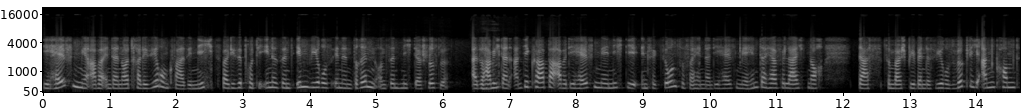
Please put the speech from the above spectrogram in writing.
Die helfen mir aber in der Neutralisierung quasi nichts, weil diese Proteine sind im Virus innen drin und sind nicht der Schlüssel. Also mhm. habe ich dann Antikörper, aber die helfen mir nicht, die Infektion zu verhindern. Die helfen mir hinterher vielleicht noch, dass zum Beispiel, wenn das Virus wirklich ankommt,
